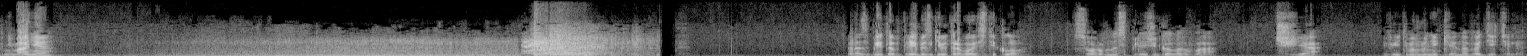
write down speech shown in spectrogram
Внимание! Разбито в дребезги ветровое стекло. Сорвана с плеч голова. Чья? Видимо, манекена водителя.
